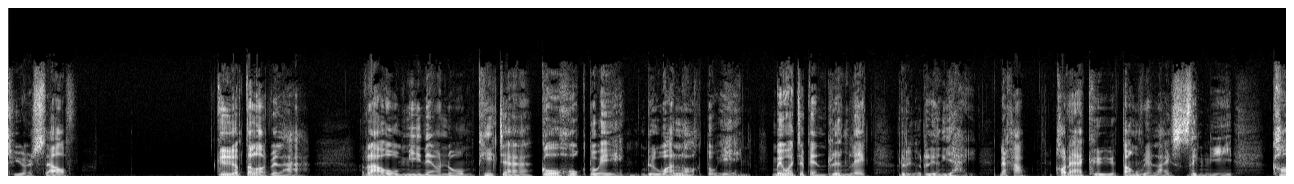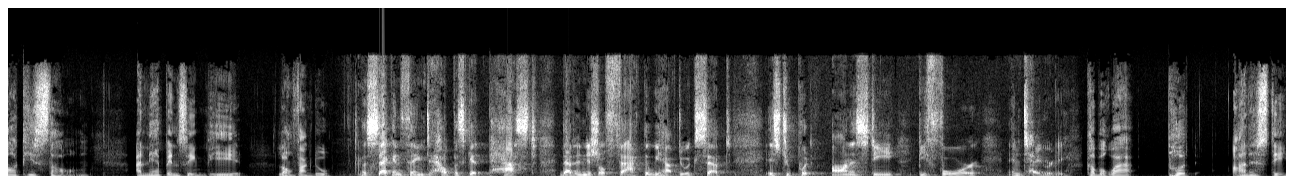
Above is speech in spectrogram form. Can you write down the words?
to yourself เกือบตลอดเวลา เรามีแนวโน้มที่จะโกหกตัวเอง หรือว่าหลอกตัวเอง ไม่ว่าจะเป็นเรื่องเล็กหรือเรื่องใหญ่นะครับข้อแรกคือต้อง realize สิ่งนี้ ข้อที่สองอันนี้เป็นสิ่งที่ ลองฟังดู The second thing to help us get past that initial fact that we have to accept is to put honesty before integrity. เขาบอกว่า put honesty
